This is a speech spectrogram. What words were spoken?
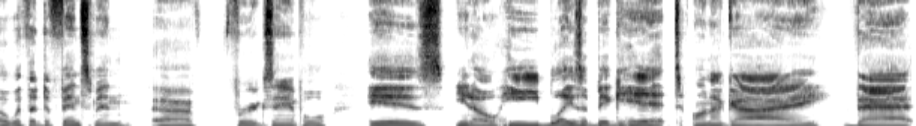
uh, with a defenseman, uh, for example, is you know he lays a big hit on a guy that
